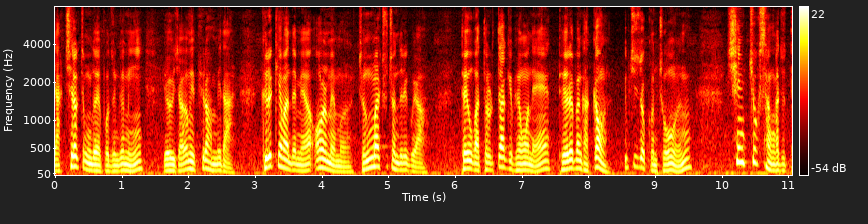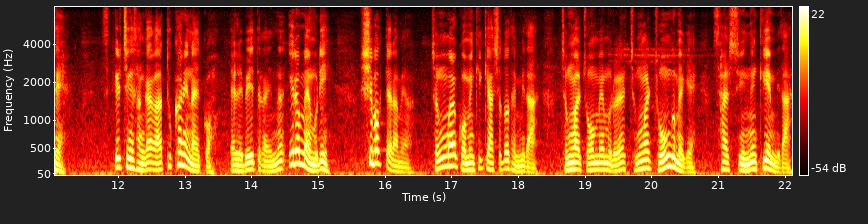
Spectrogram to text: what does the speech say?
약 7억 정도의 보증금이 여유 자금이 필요합니다. 그렇게만 되면 오늘 매물 정말 추천드리고요. 대구 가톨릭 대학교 병원에 대로변 가까운 입지 조건 좋은 신축 상가주택 1층에 상가가 두 칸이나 있고 엘리베이터가 있는 이런 매물이 10억대라면 정말 고민 깊게 하셔도 됩니다. 정말 좋은 매물을 정말 좋은 금액에 살 수 있는 기회입니다.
